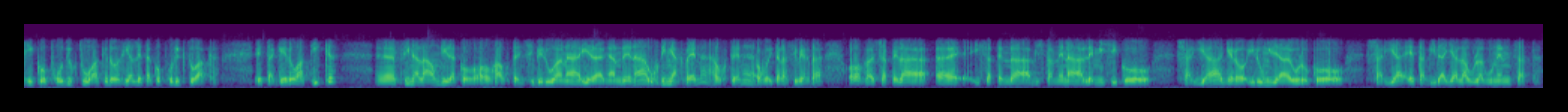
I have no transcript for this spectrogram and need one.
erriko produktuak edo egialdetako produktuak. Eta gero atik, uh, finala ondirako hor aurten Sibiruan irangan dena, urdinak ben, aurten, horretara ziberda, hor, txapela uh, izaten da biztan dena lemiziko saria, gero irumila euroko saria eta bidaia lau lagunen zata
